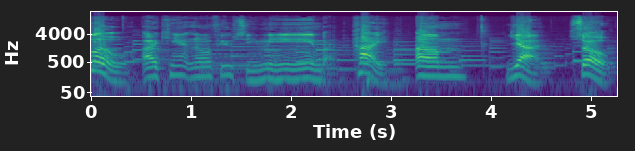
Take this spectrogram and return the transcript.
Hello, I can't know if you see me, but hi. Um, yeah. So,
